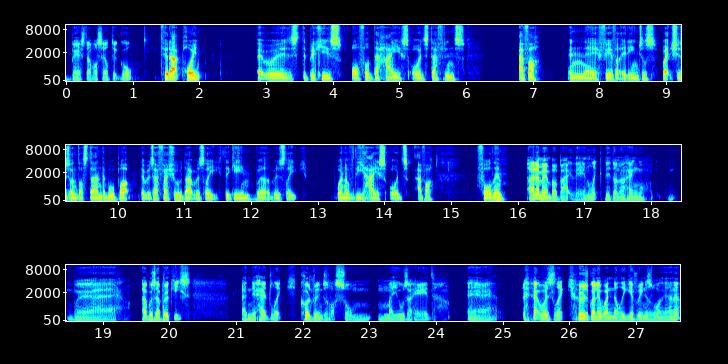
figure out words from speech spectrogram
best ever Celtic goal. To that point, it was the bookies offered the highest odds difference ever in uh, favour of Rangers, which is understandable, but it was official. That was like the game where it was like one of the highest odds ever for them. I remember back then, like they done a thing where uh, it was a bookies, and they had like because Rangers were so miles ahead. Uh, it was like who's going to win the league if Rangers won in it,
